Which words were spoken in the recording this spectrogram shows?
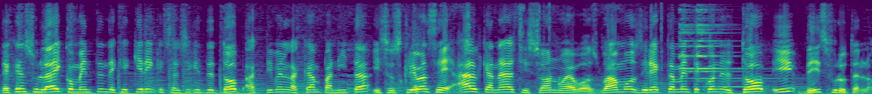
Dejen su like, comenten de qué quieren que sea el siguiente top, activen la campanita y suscríbanse al canal si son nuevos. Vamos directamente con el top y disfrútenlo.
